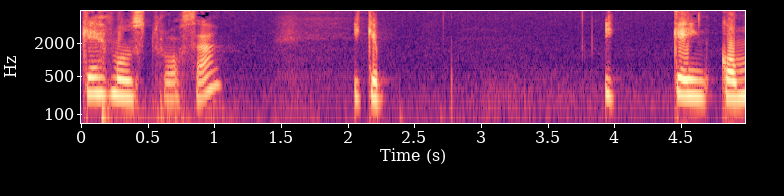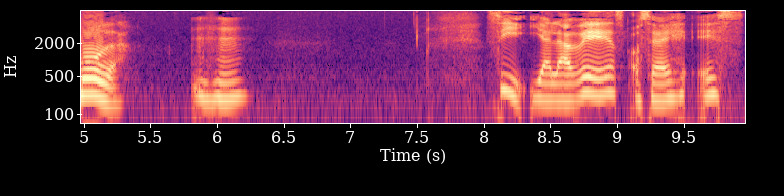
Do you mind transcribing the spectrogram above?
que es monstruosa y que, y que incomoda. Sí, y a la vez, o sea, es, es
